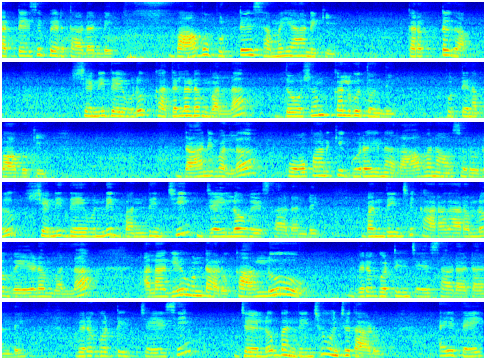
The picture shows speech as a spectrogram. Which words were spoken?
కట్టేసి పెడతాడండి. బాబు పుట్టే సమయానికి కరెక్ట్గా శనిదేవుడు కదలడం వల్ల దోషం కలుగుతుంది పుట్టిన బాబుకి. దానివల్ల కోపానికి గురైన రావణాసురుడు శనిదేవుణ్ణి బంధించి జైల్లో వేస్తాడండి. బంధించి కారాగారంలో వేయడం వల్ల అలాగే ఉంటాడు. కాళ్ళు విరగొట్టించేశాడట అండి విరగొట్టి చేసి జైల్లో బంధించి ఉంచుతాడు. అయితే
